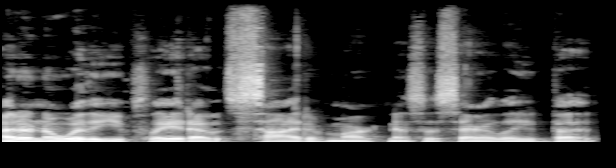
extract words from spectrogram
I don't know whether you play it outside of Mark necessarily, but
